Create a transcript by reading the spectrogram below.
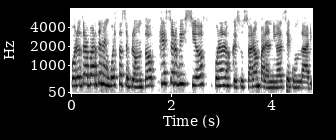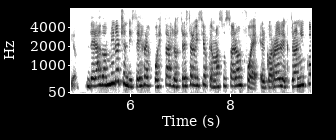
Por otra parte, en la encuesta se preguntó qué servicios fueron los que se usaron para el nivel secundario. De las 2.086 respuestas, los tres servicios que más usaron fue el correo electrónico,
